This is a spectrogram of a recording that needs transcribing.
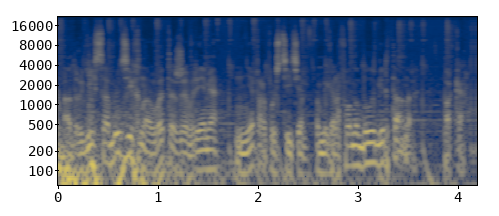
О других событиях, но в это же время не пропустите. У микрофона был Игорь Таннер. Пока.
